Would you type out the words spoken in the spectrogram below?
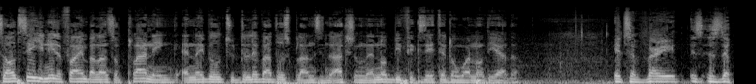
So I'd say you need a fine balance of planning and able to deliver those plans into action and not be fixated on one or the other. It's a very it's, it's the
